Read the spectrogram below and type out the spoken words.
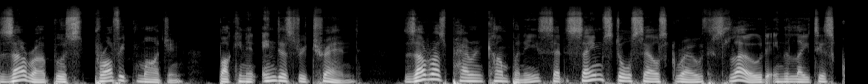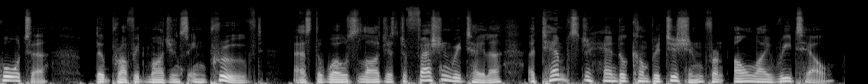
Zara boosts profit margin, bucking an industry trend. Zara's parent company said same store sales growth slowed in the latest quarter, though profit margins improved as the world's largest fashion retailer attempts to handle competition from online retail.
